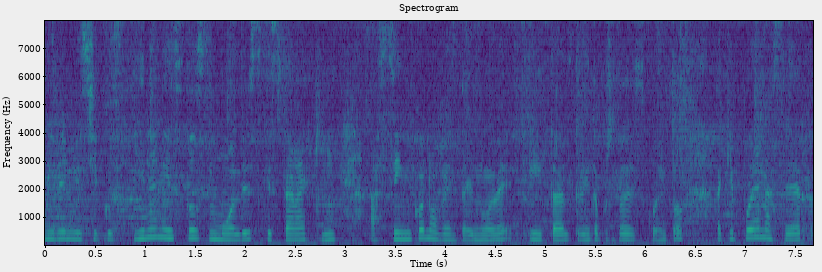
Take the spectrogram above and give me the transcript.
Miren mis chicos, tienen estos moldes que están aquí a $5.99 y tal 30% de descuento. Aquí pueden hacer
